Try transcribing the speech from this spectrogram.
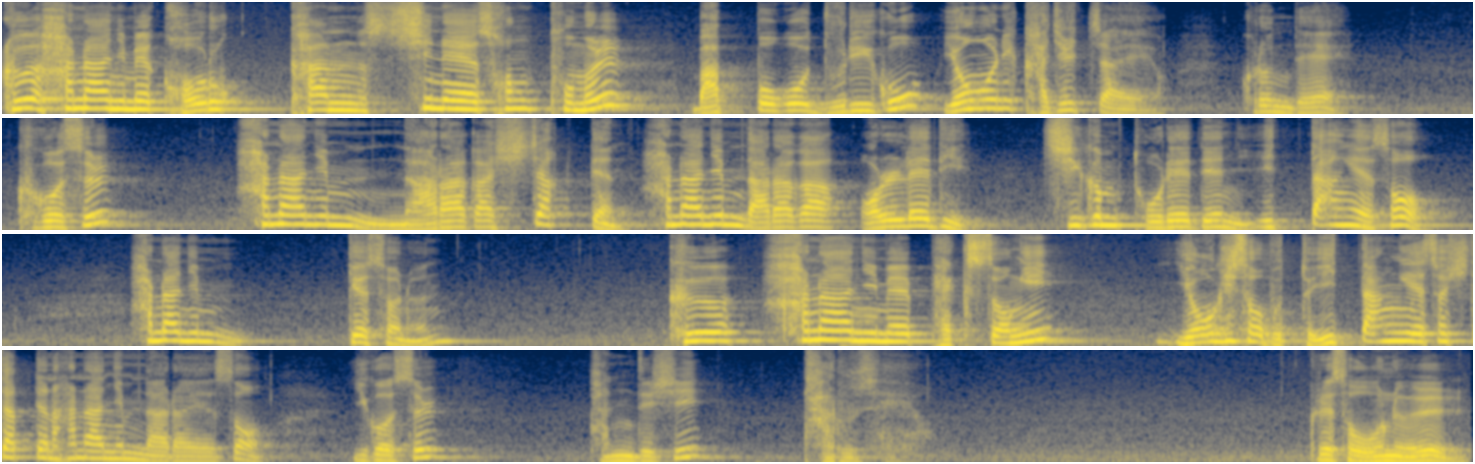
그 하나님의 거룩한 신의 성품을 맛보고 누리고 영원히 가질 자예요. 그런데 그것을 하나님 나라가 시작된 하나님 나라가 얼레디 지금 도래된 이 땅에서 하나님께서는 그 하나님의 백성이 여기서부터 이 땅에서 시작된 하나님 나라에서 이것을 반드시 다루세요. 그래서 오늘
